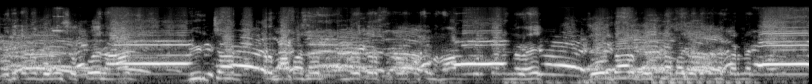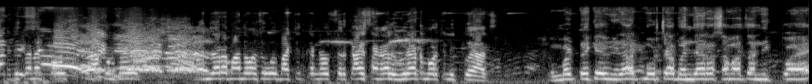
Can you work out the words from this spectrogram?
त्या ठिकाणी बघू शकतोय ना आज बीडच्या डॉक्टर बाबासाहेब आंबेडकर पुतळ्यापासून हा मोर्चा निघणार आहे. जोरदार घोषणाबाजी या ठिकाणी करण्यात त्या ठिकाणी आपण बंजारा बांधवासोबत बातचीत करणार तर काय सांगाल? विराट मोर्चा निघतोय आज. शंभर टक्के विराट मोर्चा बंजारा समाजा निघतो आहे.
